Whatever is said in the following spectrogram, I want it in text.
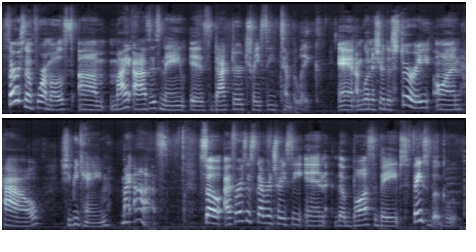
First and foremost, um, my Oz's name is Dr. Tracy Timberlake, and I'm going to share the story on how she became my Oz. So I first discovered Tracy in the Boss Babes Facebook group.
